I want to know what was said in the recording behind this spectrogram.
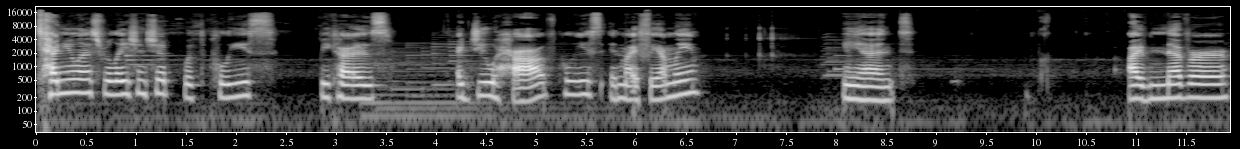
tenuous relationship with police because I do have police in my family, and I've never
